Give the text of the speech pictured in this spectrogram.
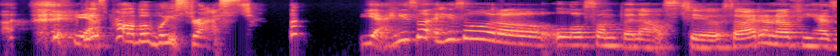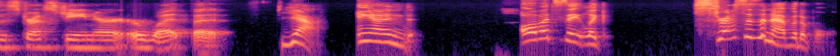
yeah. He's probably stressed. yeah, he's a, he's a little a little something else too. So I don't know if he has a stress gene or or what, but yeah. And all that to say, like, stress is inevitable.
